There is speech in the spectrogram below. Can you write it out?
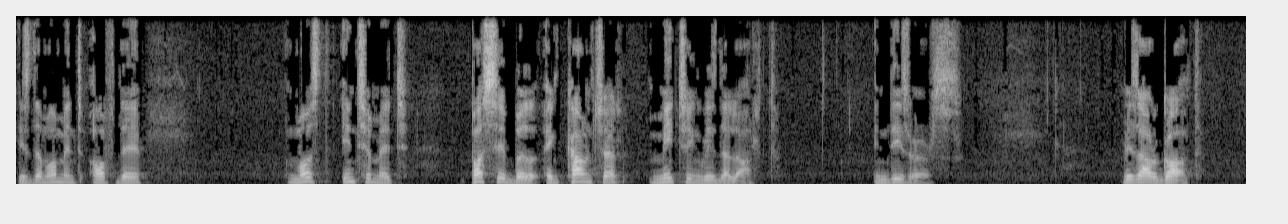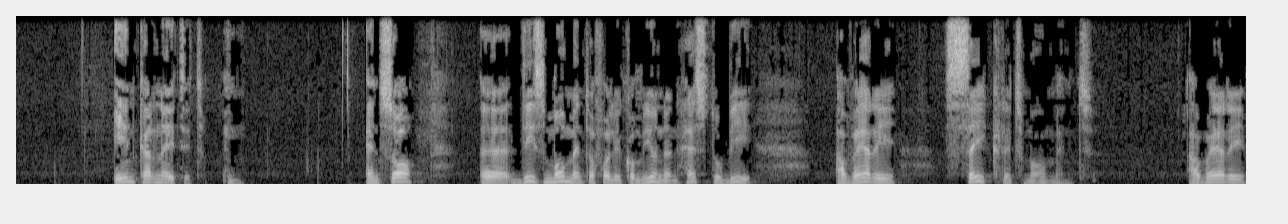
is the moment of the most intimate possible encounter meeting with the Lord in this earth, with our God incarnated. and so uh, this moment of Holy Communion has to be a very sacred moment, a very,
